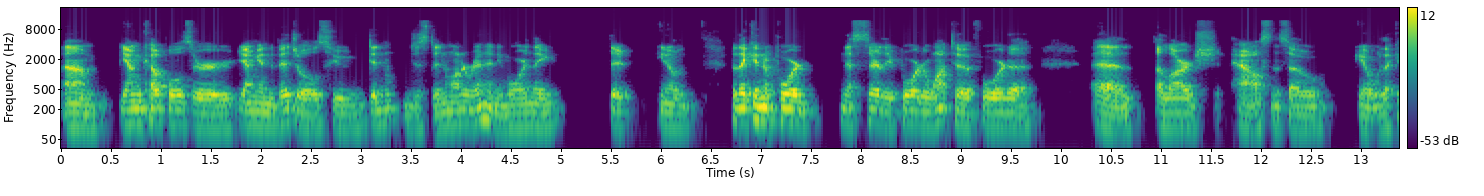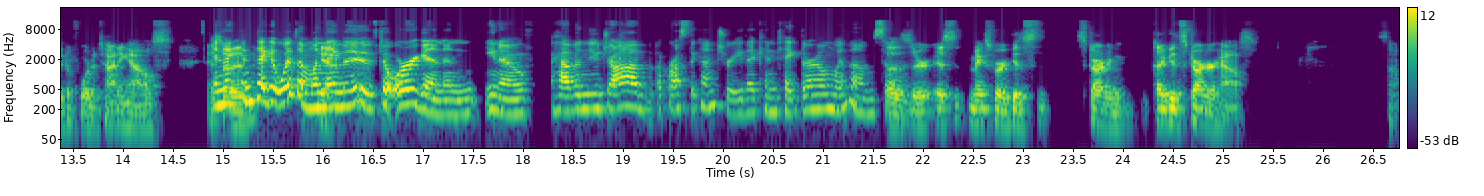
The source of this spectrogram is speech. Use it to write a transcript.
um, young couples or young individuals who didn't just didn't want to rent anymore, and they, they, you know, but they couldn't afford necessarily afford or want to afford a a, a large house, and so you know they could afford a tiny house, and so they can take it with them when Yeah. they move to Oregon and you know have a new job across the country. They can take their home with them. so So, there it's makes for a good starting a good starter house. So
